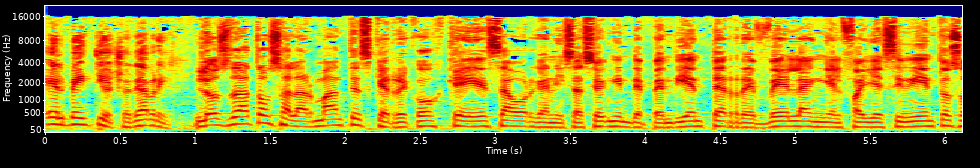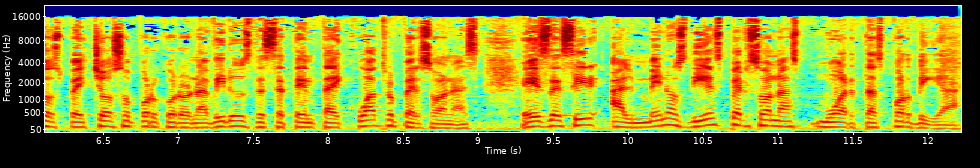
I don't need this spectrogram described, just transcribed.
el 28 de abril. Los datos alarmantes que recoge esa organización independiente revelan el fallecimiento sospechoso por coronavirus de 74 personas, es decir, al menos 10 personas muertas por día.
